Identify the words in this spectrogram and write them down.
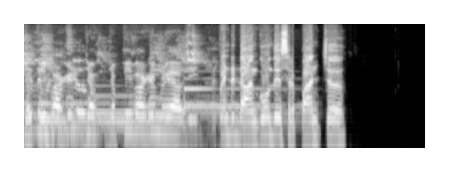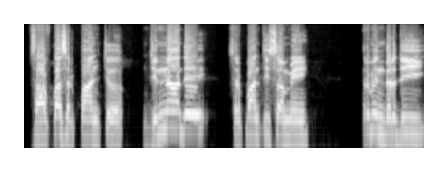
ਜੱਫੀ ਪਾ ਕੇ ਜੱਫੀ ਪਾ ਕੇ ਮਿਲਿਆ ਸੀ। ਪਿੰਡ ਡਾਂਗੋਂ ਦੇ ਸਰਪੰਚ ਸਾਬਕਾ ਸਰਪੰਚ ਜਿਨ੍ਹਾਂ ਦੇ ਸਰਪੰਚੀ ਸਮੇਂ ਧਰਮਿੰਦਰ ਜੀ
